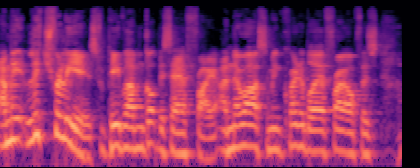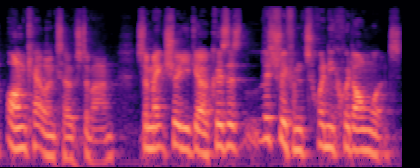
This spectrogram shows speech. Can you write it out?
I mean, it literally is for people who haven't got this air fryer, and there are some incredible air fryer offers on Kettle and Toaster Man. So make sure you go because there's literally from twenty quid onwards.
